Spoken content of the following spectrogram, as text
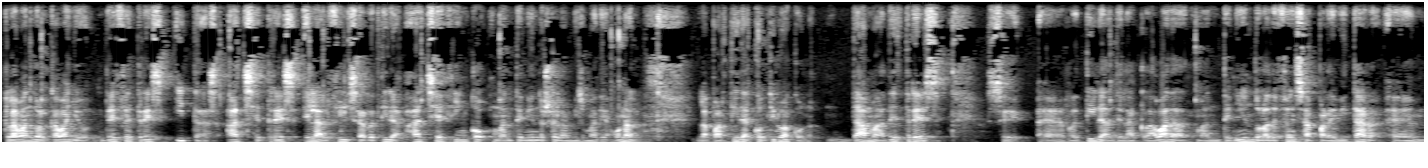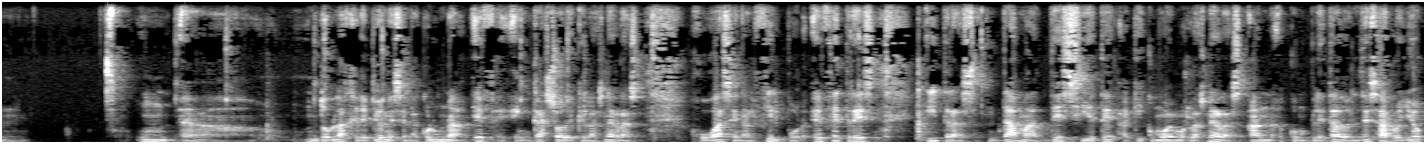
clavando al caballo de F3 y tras H3 el alfil se retira a H5 manteniéndose en la misma diagonal. La partida continúa con dama D3, se eh, retira de la clavada manteniendo la defensa para evitar eh, un... Eh, un doblaje de peones en la columna F en caso de que las negras jugasen alfil por F3 y tras dama D7, aquí como vemos las negras han completado el desarrollo,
